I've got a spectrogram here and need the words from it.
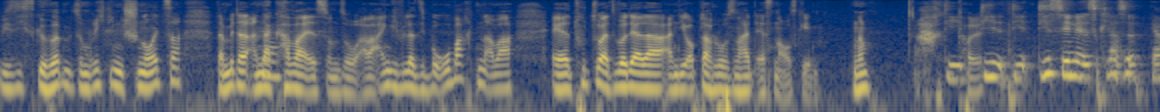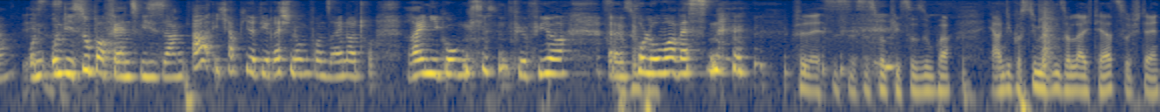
wie sich's gehört, mit so einem richtigen Schnäuzer, damit er undercover ja. ist und so. Aber eigentlich will er sie beobachten, aber er tut so, als würde er da an die Obdachlosen halt Essen ausgeben. Ne? Ach, die, toll. Die, die, die Szene ist klasse, ja. Und, und die Superfans, wie sie sagen, ah, ich habe hier die Rechnung von seiner Reinigung für vier äh, Pulloverwesten. Es ist, es ist wirklich so super. Ja, und die Kostüme sind so leicht herzustellen.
